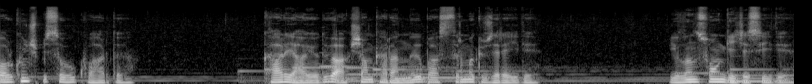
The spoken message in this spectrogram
Korkunç bir soğuk vardı. Kar yağıyordu ve akşam karanlığı bastırmak üzereydi. Yılın son gecesiydi.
